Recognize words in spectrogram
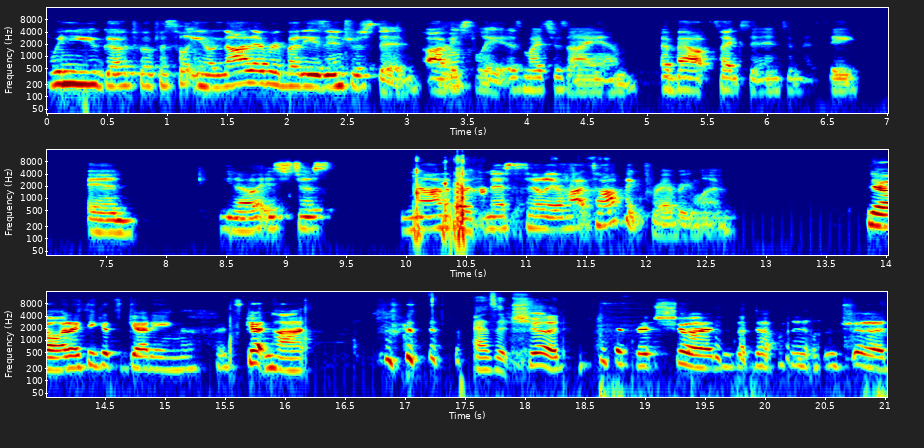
when you go to a facility, you know, not everybody is interested, obviously, as much as I am about sex and intimacy, and you know, it's just not a, necessarily a hot topic for everyone. no and i think it's getting it's getting hot As it should. it should it definitely should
